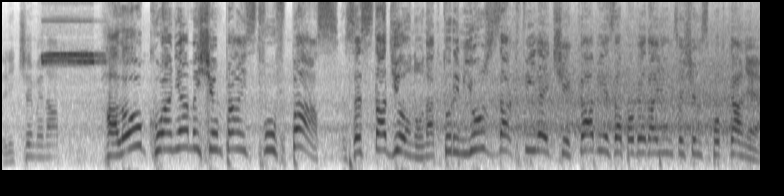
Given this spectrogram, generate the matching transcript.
Liczymy na... Halo, kłaniamy się Państwu w pas ze stadionu, na którym już za chwilę ciekawie zapowiadające się spotkanie.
